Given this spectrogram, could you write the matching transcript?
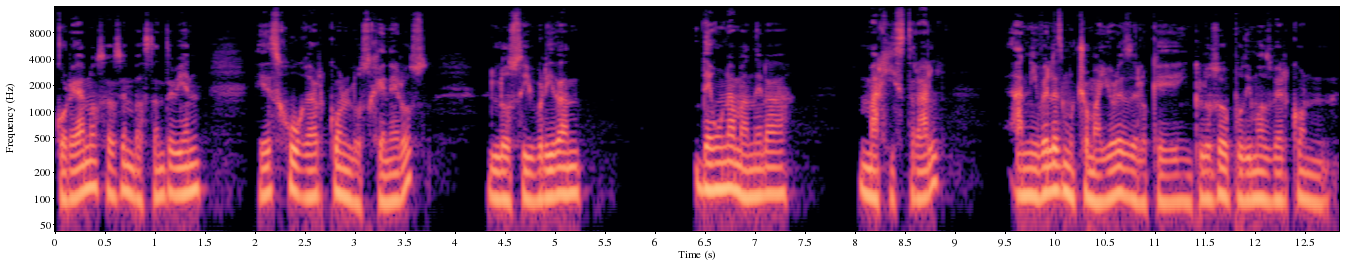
coreanos hacen bastante bien es jugar con los géneros los hibridan de una manera magistral a niveles mucho mayores de lo que incluso pudimos ver con,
